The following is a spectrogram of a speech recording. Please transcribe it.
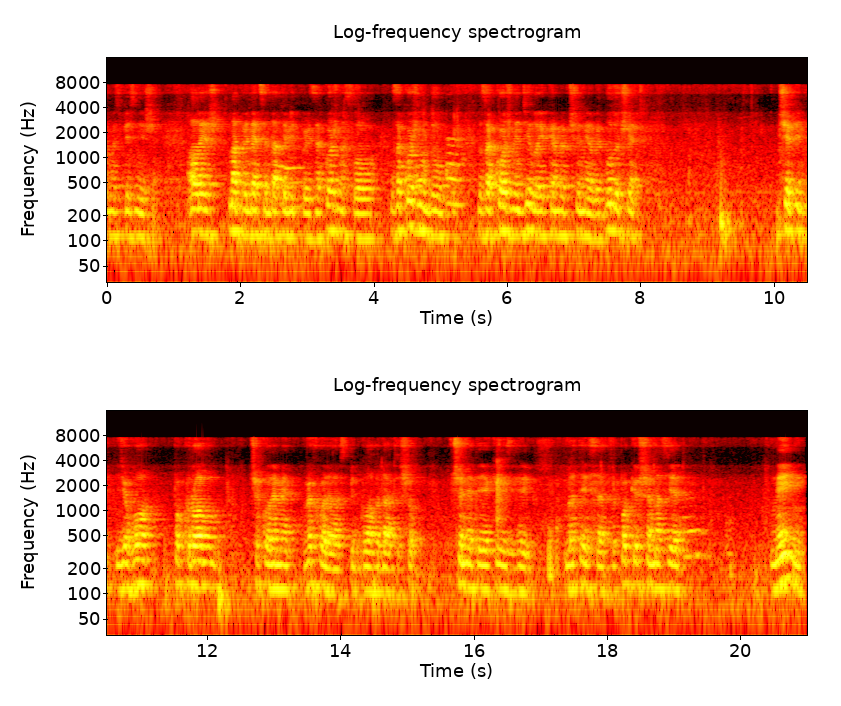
комусь пізніше. Але ж нам прийдеться дати відповідь за кожне слово, за кожну думку, за кожне діло, яке ми вчинили, будучи чи під Його покровом, чи коли ми виходили з-під благодаті, щоб вчинити якийсь гріх. Брати і сестри, поки ще в нас є нині,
